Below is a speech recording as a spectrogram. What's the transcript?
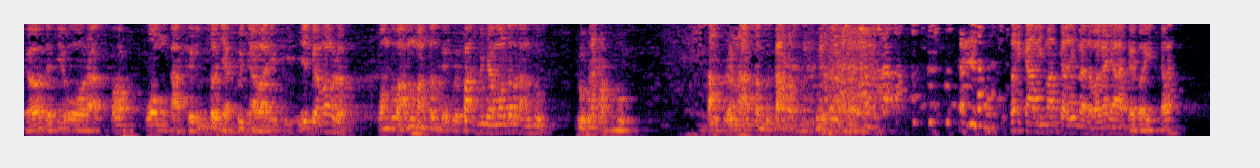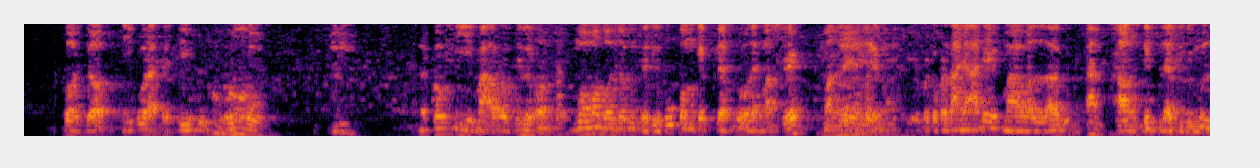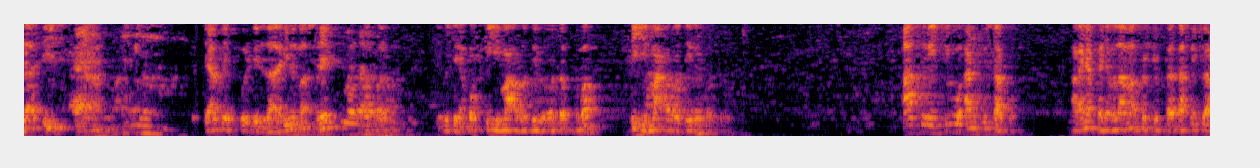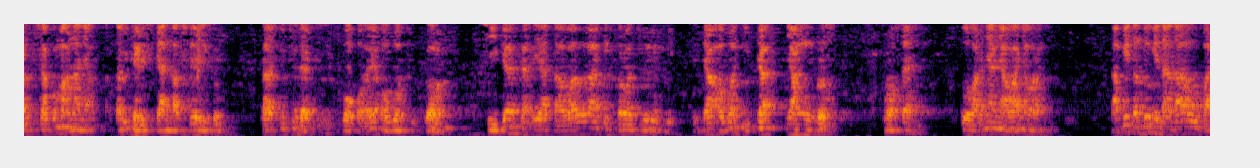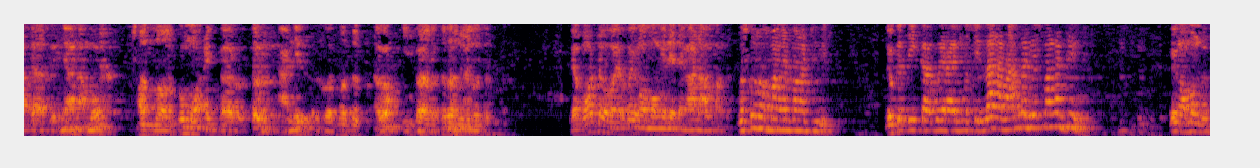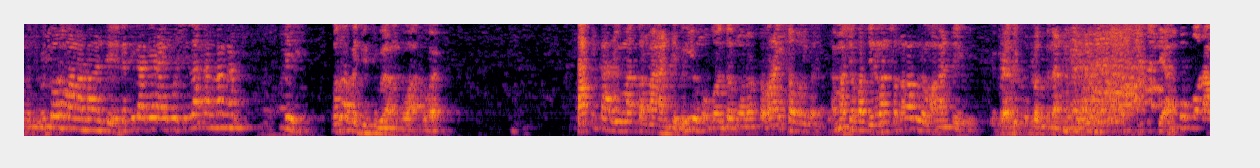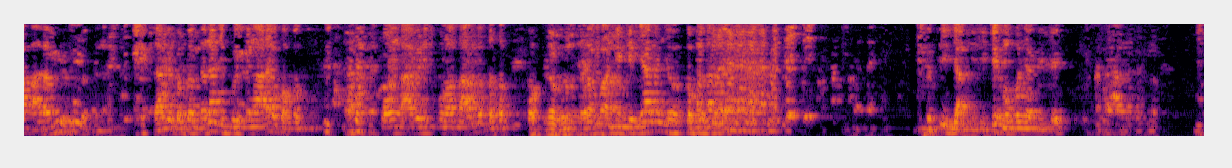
ya. Jadi orang kok wong kafir itu nyebut nyawa itu. Ya gak mau loh. Wong tuamu mantel gue. Pak sepeda motor tangguh. Bukan kamu. Tak pernah bukan. Kalimat-kalimat makanya ada baikah godok iku ora dadi hukum. Mergo fi ma'rudil Mau godok jadi hukum kiblat oleh masyrik Maghrib. Berikut pertanyaannya mawallahu ang kiblat di mulati. Siapa yang kulillahil masrik Itu jadi apa? Fi ma'rodil kodok Apa? Fi ma'rodil kodok Akhriju anfusaku Makanya banyak ulama berdebat Akhriju anfusaku maknanya Tapi dari sekian tafsir itu Saya setuju tadi. Pokoknya Allah juga Sehingga gak ya tawalla ikhrajul Sehingga Allah tidak yang ngurus proses keluarnya nyawanya orang. Tapi tentu kita tahu pada akhirnya namun Allah itu mau ibaratun anil apa ibaratun anil Ya bodoh kayak gue ngomongin ini dengan anak Terus gue mangan mangan duit. Lo ketika gue rai musilah anak kan dia semangan duit. Gue ngomong ke bujuk, gue mangan mangan duit. Ketika gue rai musilah kan mangan. Eh, masa gue diduang kuat kuat. Tapi kalimat kon mangan dhewe yo mau gondok ngono tok ora iso ngono. Lah masih pas jenengan seneng aku yo mangan dhewe. Berarti goblok tenan. Dia kok ora paham yo iso tenan. Lah yo goblok tenan ibu sing lanang kok goblok. Wong kawin di 10 tahun kok tetep goblok. Orang didiknya kan yo goblok tenan. Jadi yang dididik maupun yang didik.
